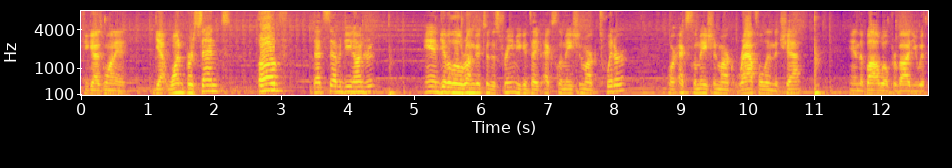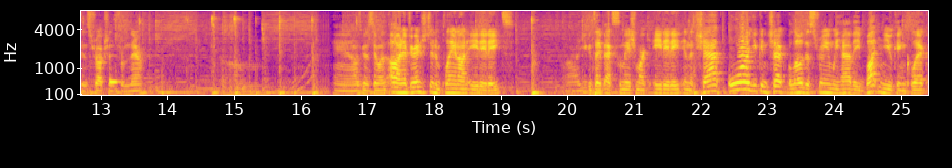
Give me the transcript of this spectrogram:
If you guys want to get 1% of that 1700 and give a little runga to the stream, you can type exclamation mark Twitter or exclamation mark raffle in the chat and the bot will provide you with instructions from there. Um, and I was going to say one, oh, and if you're interested in playing on 888, uh, you can type exclamation mark 888 in the chat, or you can check below the stream. We have a button you can click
